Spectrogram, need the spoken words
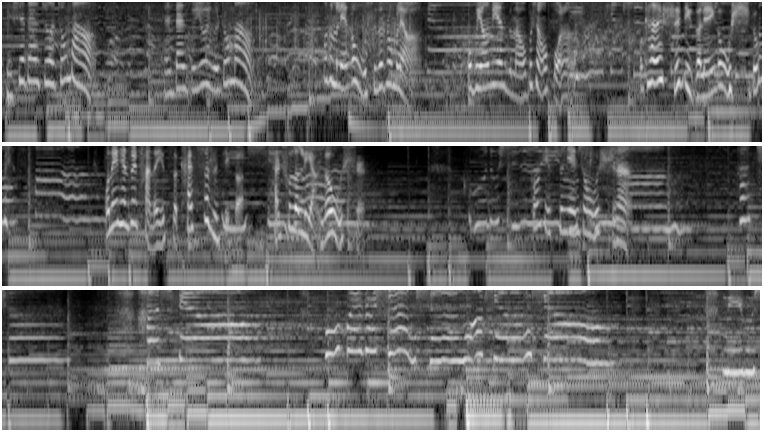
感谢呆子的中宝。感谢呆子又一个中宝。我怎么连个五十都中不了？我不要面子吗？我不想活了。我开了十几个，连一个五十都没。我那天最惨的一次，开四十几个，才出了两个五十。恭喜思念中五十了。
